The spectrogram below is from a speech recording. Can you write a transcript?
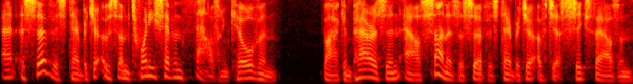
and a surface temperature of some 27,000 Kelvin. By comparison, our Sun has a surface temperature of just 6,000.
